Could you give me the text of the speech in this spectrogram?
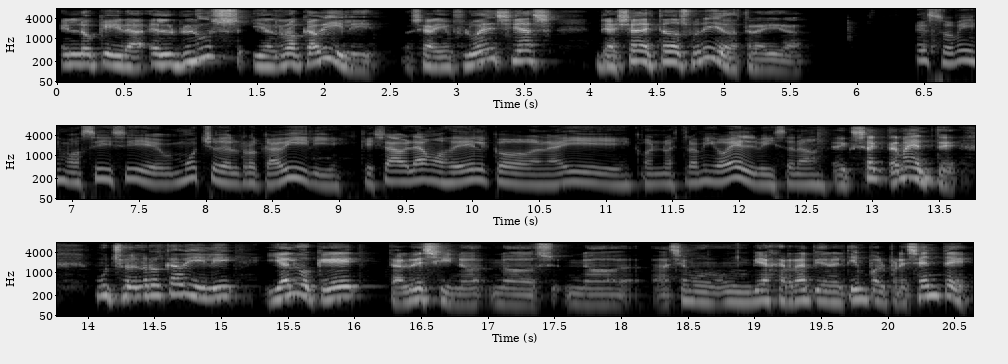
en lo que era el blues y el rockabilly, o sea, influencias de allá de Estados Unidos traída. Eso mismo, sí, sí, mucho del rockabilly, que ya hablamos de él con ahí, con nuestro amigo Elvis, ¿o no? Exactamente, mucho del rockabilly y algo que tal vez si no, nos hacemos un viaje rápido en el tiempo al presente,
